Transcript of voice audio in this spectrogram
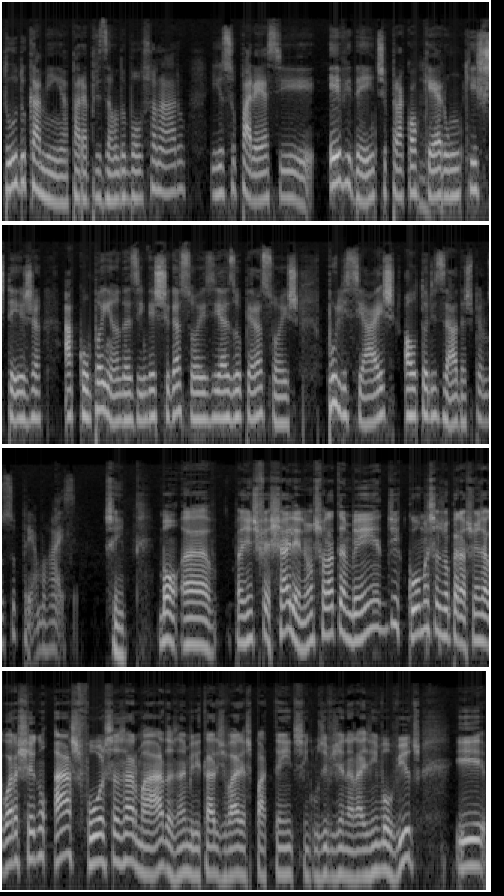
tudo caminha para a prisão do Bolsonaro, isso parece evidente para qualquer um que esteja acompanhando as investigações e as operações policiais autorizadas pelo Supremo, Heisen. Sim. Bom, uh, para a gente fechar, Helene, vamos falar também de como essas operações agora chegam às Forças Armadas, né? militares de várias patentes, inclusive generais envolvidos. E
